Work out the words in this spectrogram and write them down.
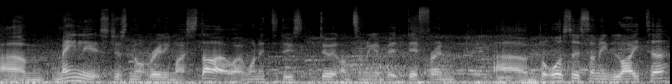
Um, mainly it's just not really my style. I wanted to do, do it on something a bit different, um, but also something lighter.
